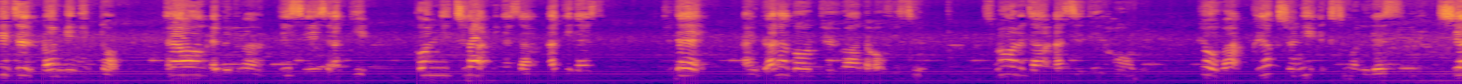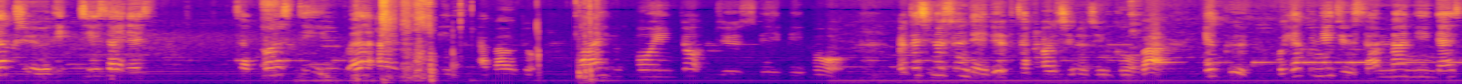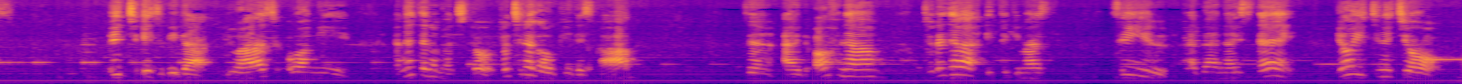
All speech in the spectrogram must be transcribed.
is One Minute. Hello everyone, this is Aki. こんにちは、皆さん、Aki です。Today, I gotta go to the office. Smaller than a city hall. 今日は区役所に行くつもりです。市役所より小さいです。札幌シティ where I live is about 5.23 people. 私の住んでいる札幌市の人口は約523万人です。Which is bigger, yours or me? あなたの町とどちらが大きいですか ?Then I'd off now. それでは行ってきます。See you. Have a nice day. 良い一日を。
